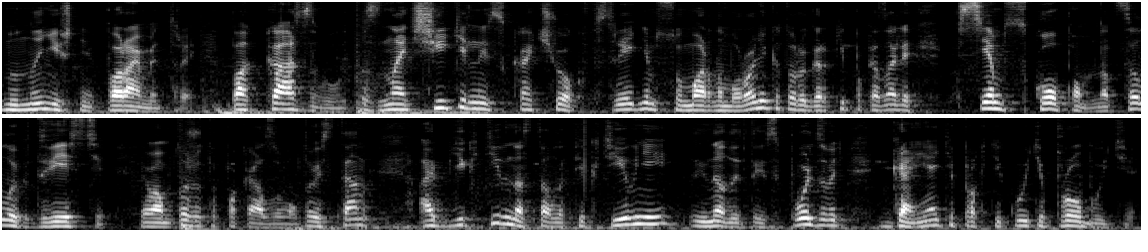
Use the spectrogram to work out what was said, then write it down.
Но нынешние параметры показывают значительный скачок в среднем суммарном уроне, который игроки показали всем скопом на целых 200. Я вам тоже это показывал. То есть танк объективно стал эффективнее, и надо это использовать. Гоняйте, практикуйте, пробуйте.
